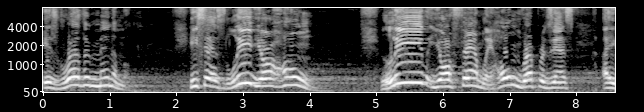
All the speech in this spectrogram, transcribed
is rather minimum. He says, Leave your home, leave your family. Home represents a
